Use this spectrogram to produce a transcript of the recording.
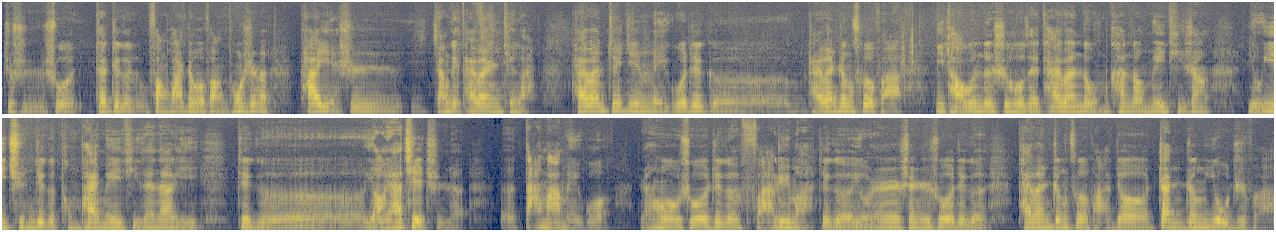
就是说，他这个放话这么放，同时呢，他也是讲给台湾人听啊。台湾最近美国这个台湾政策法一讨论的时候，在台湾的我们看到媒体上有一群这个统派媒体在那里这个咬牙切齿的呃大骂美国。然后说这个法律嘛，这个有人甚至说这个台湾政策法叫战争幼稚法，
